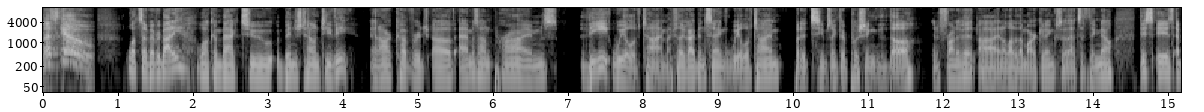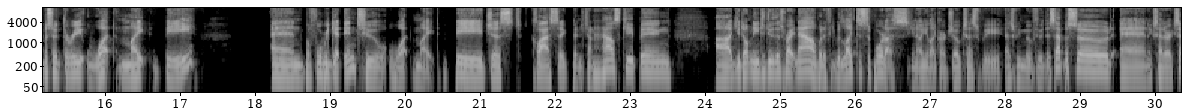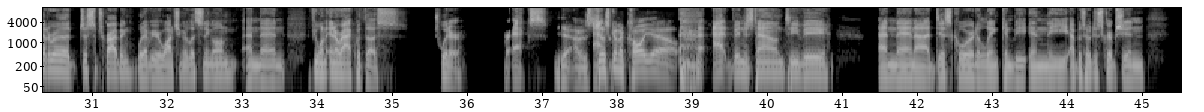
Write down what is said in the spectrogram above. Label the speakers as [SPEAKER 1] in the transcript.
[SPEAKER 1] Let's go.
[SPEAKER 2] What's up, everybody? Welcome back to Bingetown TV and our coverage of Amazon Prime's The Wheel of Time. I feel like I've been saying Wheel of Time, but it seems like they're pushing the in front of it uh, in a lot of the marketing. So that's a thing now. This is episode three What Might Be. And before we get into what might be, just classic Bingetown housekeeping. Uh, you don't need to do this right now, but if you would like to support us, you know, you like our jokes as we as we move through this episode and et cetera, et cetera, just subscribing, whatever you're watching or listening on. And then if you want to interact with us, Twitter or X.
[SPEAKER 3] Yeah, I was just gonna call you out.
[SPEAKER 2] at Bingetown TV. And then uh, Discord, a link can be in the episode description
